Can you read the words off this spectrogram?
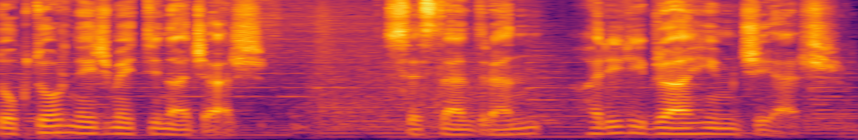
Doktor Necmettin Acar Seslendiren Halil İbrahim Ciğer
